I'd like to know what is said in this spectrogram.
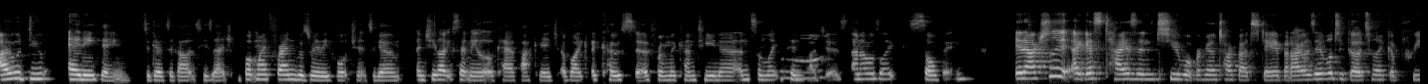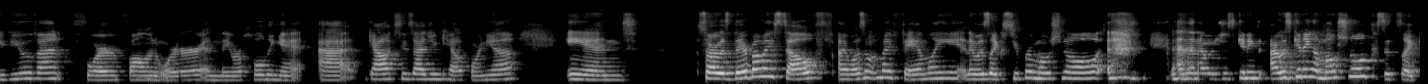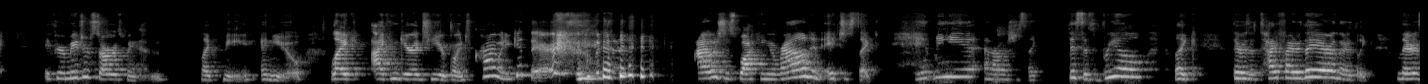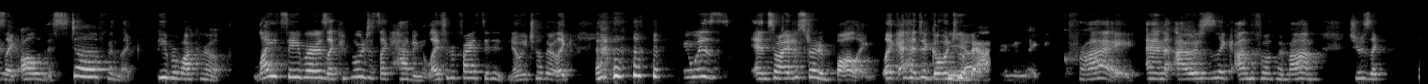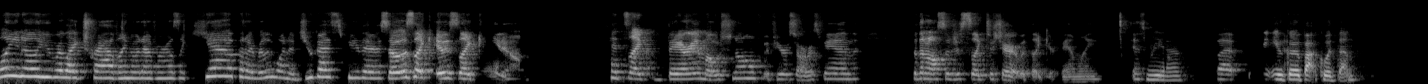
I would do anything to go to Galaxy's Edge. But my friend was really fortunate to go, and she like sent me a little care package of like a coaster from the cantina and some like pin badges, and I was like sobbing. It actually, I guess, ties into what we're going to talk about today. But I was able to go to like a preview event for Fallen mm. Order, and they were holding it at Galaxy's Edge in California, and so I was there by myself. I wasn't with my family, and it was like super emotional. and then I was just getting, I was getting emotional because it's like if you're a major Star Wars fan like me and you, like I can guarantee you're going to cry when you get there. I was just walking around and it just like hit me, and I was just like, this is real. Like there's a TIE fighter there, and there's like there's like all of this stuff, and like people are walking around with lightsabers. Like people were just like having lightsaber fights. They didn't know each other. Like it was and so I just started bawling. Like I had to go into yeah. a bathroom and like cry. And I was just like on the phone with my mom. She was like, well, you know, you were like traveling or whatever. I was like, yeah, but I really wanted you guys to be there. So it was like, it was like, you know, it's like very emotional if you're a Star Wars fan, but then also just like to share it with like your family. It's yeah. Cool. But you go back with them.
